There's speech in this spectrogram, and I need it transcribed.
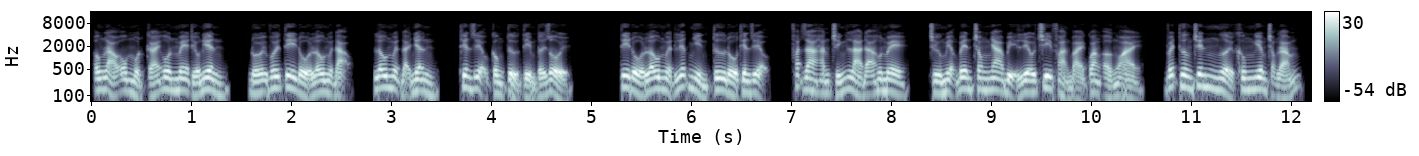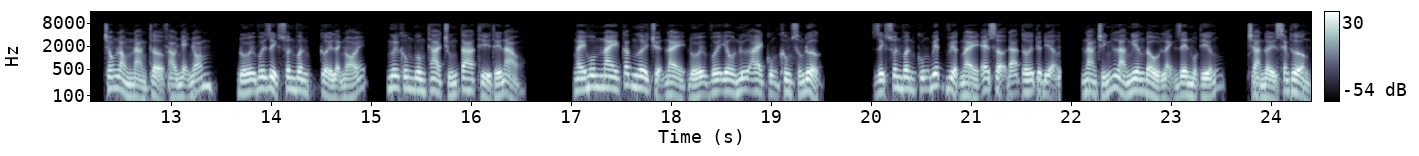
ông lão ôm một cái hôn mê thiếu niên, đối với ti đổ lâu Nguyệt đạo, lâu Nguyệt đại nhân, thiên diệu công tử tìm tới rồi. Ti đổ lâu Nguyệt liếc nhìn tư đồ thiên diệu, phát ra hắn chính là đã hôn mê, trừ miệng bên trong nha bị liêu chi phản bài quang ở ngoài, vết thương trên người không nghiêm trọng lắm, trong lòng nàng thở phào nhẹ nhõm, đối với dịch xuân vân cười lạnh nói, ngươi không bông tha chúng ta thì thế nào? Ngày hôm nay các ngươi chuyện này đối với yêu nữ ai cũng không sống được. Dịch xuân vân cũng biết việc này e sợ đã tới tuyệt địa, nàng chính là nghiêng đầu lạnh rên một tiếng, tràn đầy xem thường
